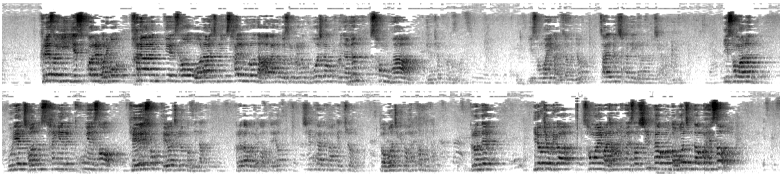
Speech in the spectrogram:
그래서 이옛 습관을 버리고 하나님께서 원하시는 삶으로 나아가는 것을 우리는 무엇이라고 부르냐면 성화 이렇게 부르는 거예요. 이 성화의 갈장은요 짧은 시간에 일어나는 것이 아닙니다. 이 성화는 우리의 전 생애를 통해서 계속 되어지는 겁니다. 그러다 보니까 어때요? 실패하기도 하겠죠. 넘어지기도 할 겁니다. 그런데 이렇게 우리가 성화의 과정을 통해서 실패하고 넘어진다고 해서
